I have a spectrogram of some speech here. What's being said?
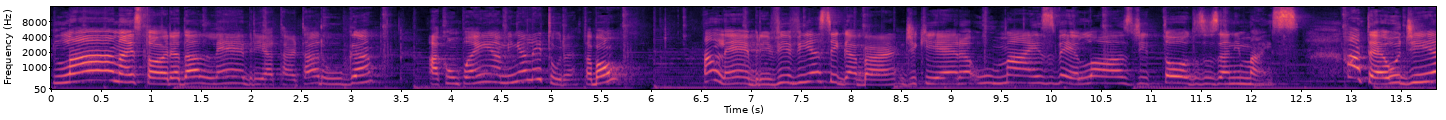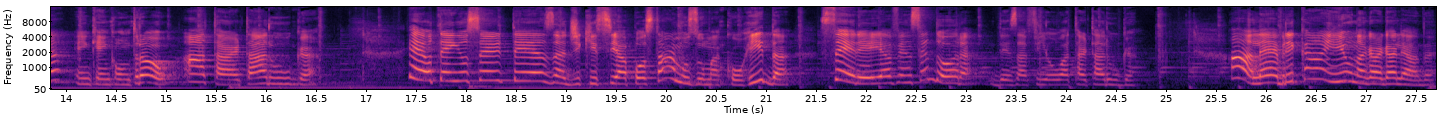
lá na história da lebre e a tartaruga, acompanhem a minha leitura, tá bom? A lebre vivia se gabar de que era o mais veloz de todos os animais até o dia em que encontrou a tartaruga. Eu tenho certeza de que se apostarmos uma corrida, serei a vencedora, desafiou a tartaruga. A lebre caiu na gargalhada.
